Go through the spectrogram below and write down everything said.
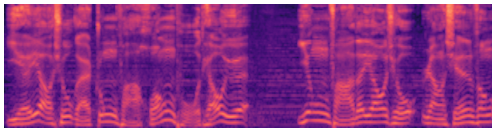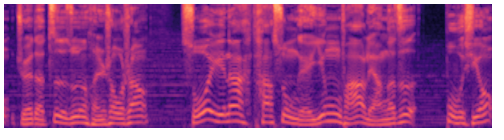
也要修改中法黄埔条约。英法的要求让咸丰觉得自尊很受伤。所以呢，他送给英法两个字不行。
